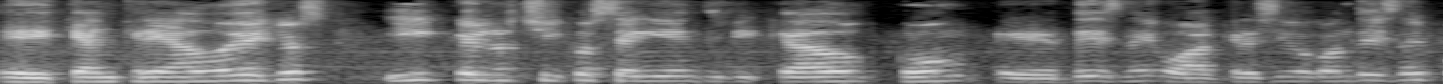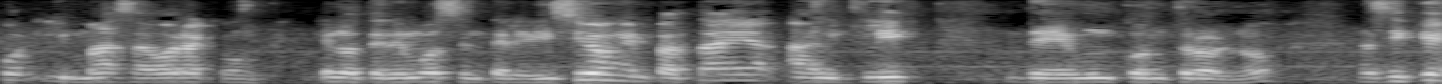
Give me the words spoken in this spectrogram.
eh, que han creado ellos y que los chicos se han identificado con eh, Disney o han crecido con Disney por, y más ahora con que lo tenemos en televisión, en pantalla, al clic de un control, ¿no? Así que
